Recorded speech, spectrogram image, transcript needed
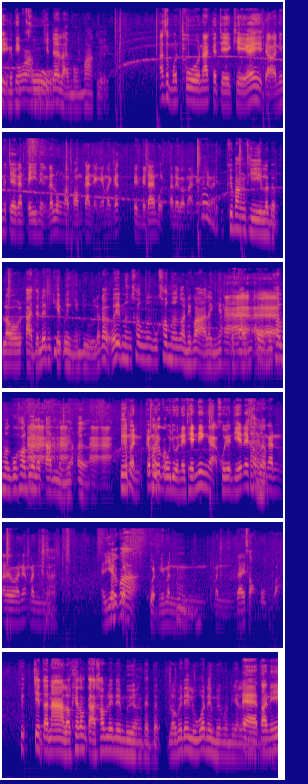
ผิดก็ผิดเพราะว่าคู่มันคิดได้หลายมุมมากเลย ถ้าสมมติกูนัดกับ JK เฮ้ยเดี๋ยวอันนี้มาเจอกันตีหนึ่งแล้วลงมาพร้อมกันอย่างเงี้ยมันก็เป็นไปได้หมดอะไรประมาณนี้ใช่ไหมคือบางทีเราแบบเราอาจจะเล่นเกมอื่นกันอยู่ แล้วก็เอ้ยมึงเข้าเมืองกูเข้าเมืองก่อนดีกว่าอะไรเงี้ยอ่าแต่กลายเป็นเออเออมึงเข้าเมืองกูเข้าด้วยละกันอ่าอย่างเงี้ยเอออ่าอ่าคือก็เหมือนก็เหมือนเขาเรียกว่ากูอยู่ในเทรนนิ่งอะคุยกันทีได้เข้าใช่เมืองครับกันอะไรประมาณเนี้ยมันใช่ไอ้เหี้ยเรียกกฎว่ากฎนี้มันอืมมันได้สองมุมว่ะคือเจตนาเราแค่ต้องการเข้าเล่นในเมืองแต่แบบเราไม่ได้รู้ว่าในเมืองมันมีอะไรแต่ตอนนี้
